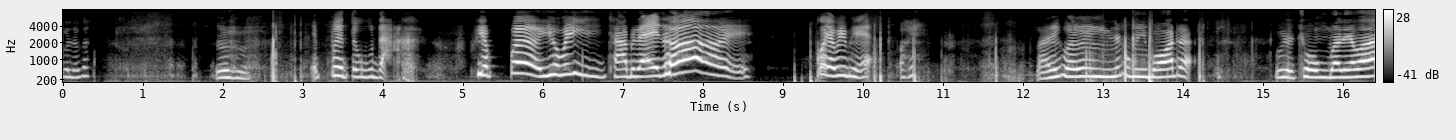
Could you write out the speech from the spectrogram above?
ก็แล้วกันเออเอปเปิลตูด่าเพียบเปอร์ยังไม่ชาไปไหนเลยก็ยังไม่แพ้โอเคหลายคนนี่ก็มีบอสอะดูจะชงมาแล้วว่า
